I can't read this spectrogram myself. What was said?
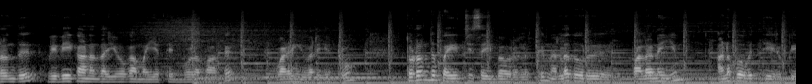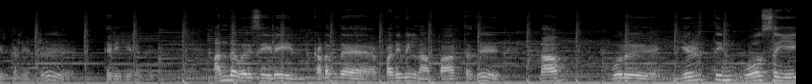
தொடர்ந்து விவேகானந்தா யோகா மையத்தின் மூலமாக வழங்கி வருகின்றோம். தொடர்ந்து பயிற்சி செய்பவர்களுக்கு நல்லதொரு பலனையும் அனுபவித்து இருப்பீர்கள் என்று தெரிகிறது. அந்த வரிசையிலே கடந்த பதிவில் நாம் பார்த்தது நாம் ஒரு எழுத்தின் ஓசையை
